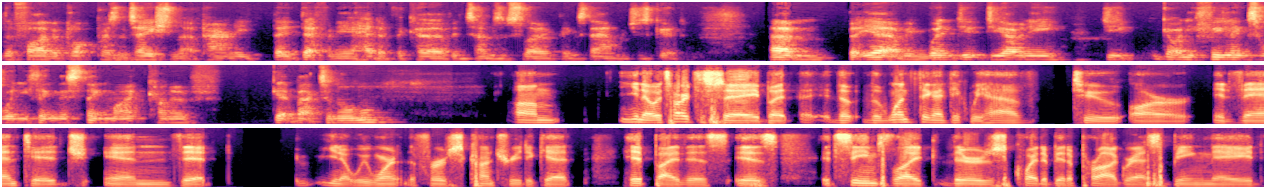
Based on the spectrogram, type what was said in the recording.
the five o'clock presentation that apparently they're definitely ahead of the curve in terms of slowing things down, which is good. Um, but yeah, I mean, when do, do you have any, do you got any feelings when you think this thing might kind of get back to normal? Um, you know, it's hard to say, but uh, the the one thing I think we have to our advantage in that you know we weren't the first country to get hit by this is it seems like there's quite a bit of progress being made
